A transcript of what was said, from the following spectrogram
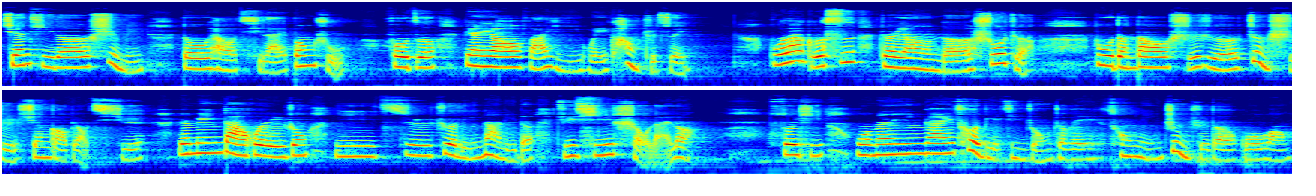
全体的市民都要起来帮助，否则便要罚以违抗之罪。博拉格斯这样的说着，不等到使者正式宣告表决，人民大会中已是这里那里的举起手来了。所以，我们应该特别敬重这位聪明正直的国王。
